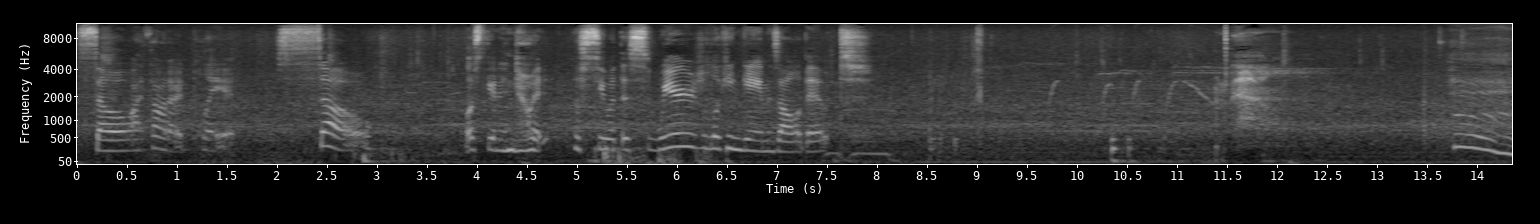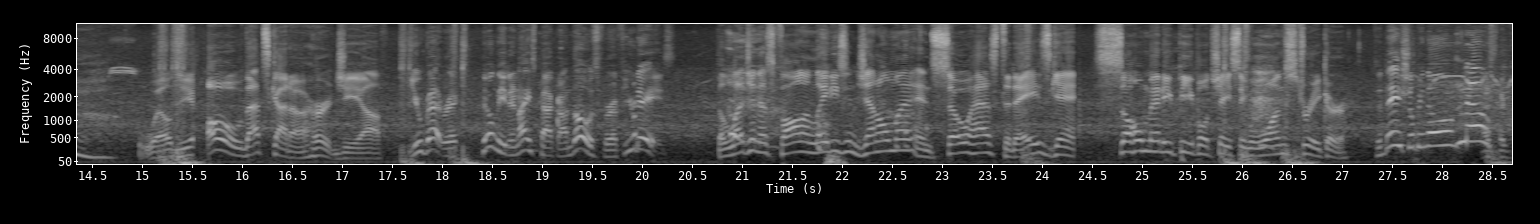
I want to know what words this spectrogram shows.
so I thought I'd play it. So, let's get into it. Let's see what this weird looking game is all about. Well, G. Oh, that's gotta hurt, Geoff. You bet, Rick. He'll need an ice pack on those for a few days. The legend has fallen, ladies and gentlemen, and so has today's game. So many people chasing one streaker. Today she'll be known No, as the Great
